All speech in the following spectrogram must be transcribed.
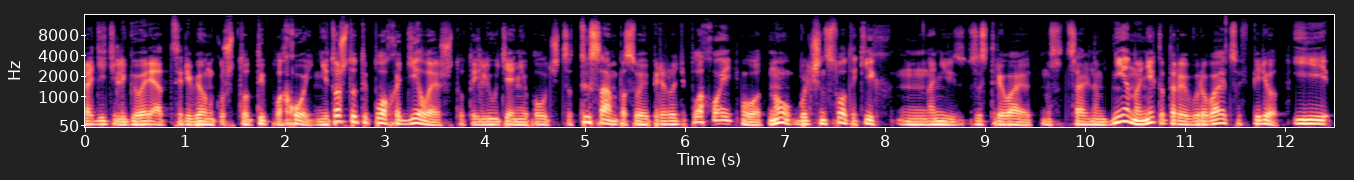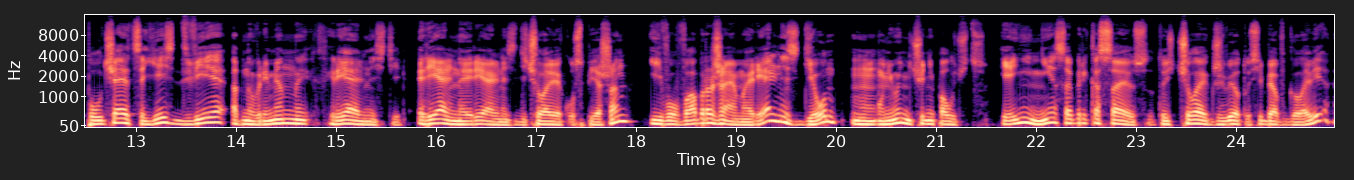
родители говорят ребенку, что ты плохой. Не то, что ты плохо делаешь что-то или у тебя не получится, ты сам по своей природе плохой. Вот. Ну, большинство таких, они застревают на социальном дне, но некоторые вырываются вперед. И получается, есть две одновременных реальности. Реальная реальность, где человек успешен, и его воображаемая реальность, где он, у него ничего не получится. И они не соприкасаются. То есть человек живет у себя в голове,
